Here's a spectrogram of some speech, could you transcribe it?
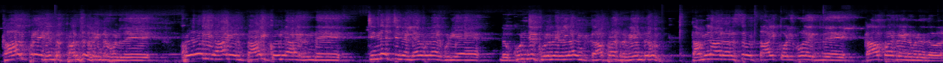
கார்பரேட் என்ற பரிசு வருகின்ற பொழுது கோழியாக இருந்து- தாய் கோழியாக இருந்து சின்ன சின்ன லேபராக இருக்கக்கூடிய இந்த குஞ்சு குழந்தைகள் இங்கு காப்பாற்ற வேண்டும். தமிழ்நாடு அரசு ஒரு தாய் கோழி போல இருந்து காப்பாற்ற வேண்டும் என்று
